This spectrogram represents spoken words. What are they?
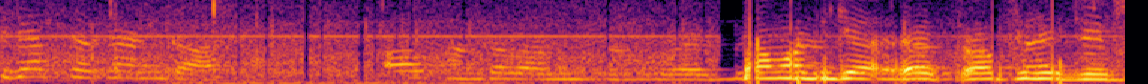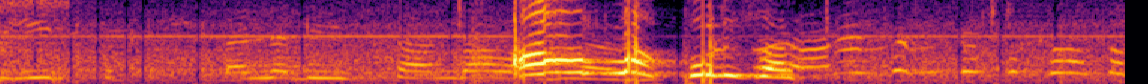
Bir dakika kanka. Al kanka ben bir kanka ver. Bir Tamam, hadi tane gel, etrafı Bende geziyoruz. bir- Bende bir iki tane daha var. Allah polis var. Kanka kanka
